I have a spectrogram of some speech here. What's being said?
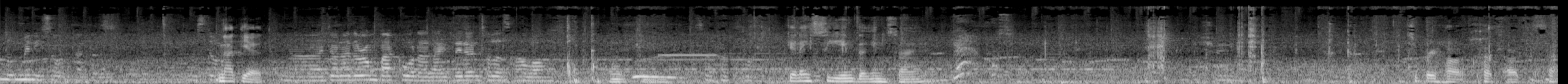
little mini salt and peppers. Not yet. No, I don't know. They're on back order. Like they don't tell us how long. Okay. So. Can I see in the inside? Yeah, of course. Super hot, hot outside.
